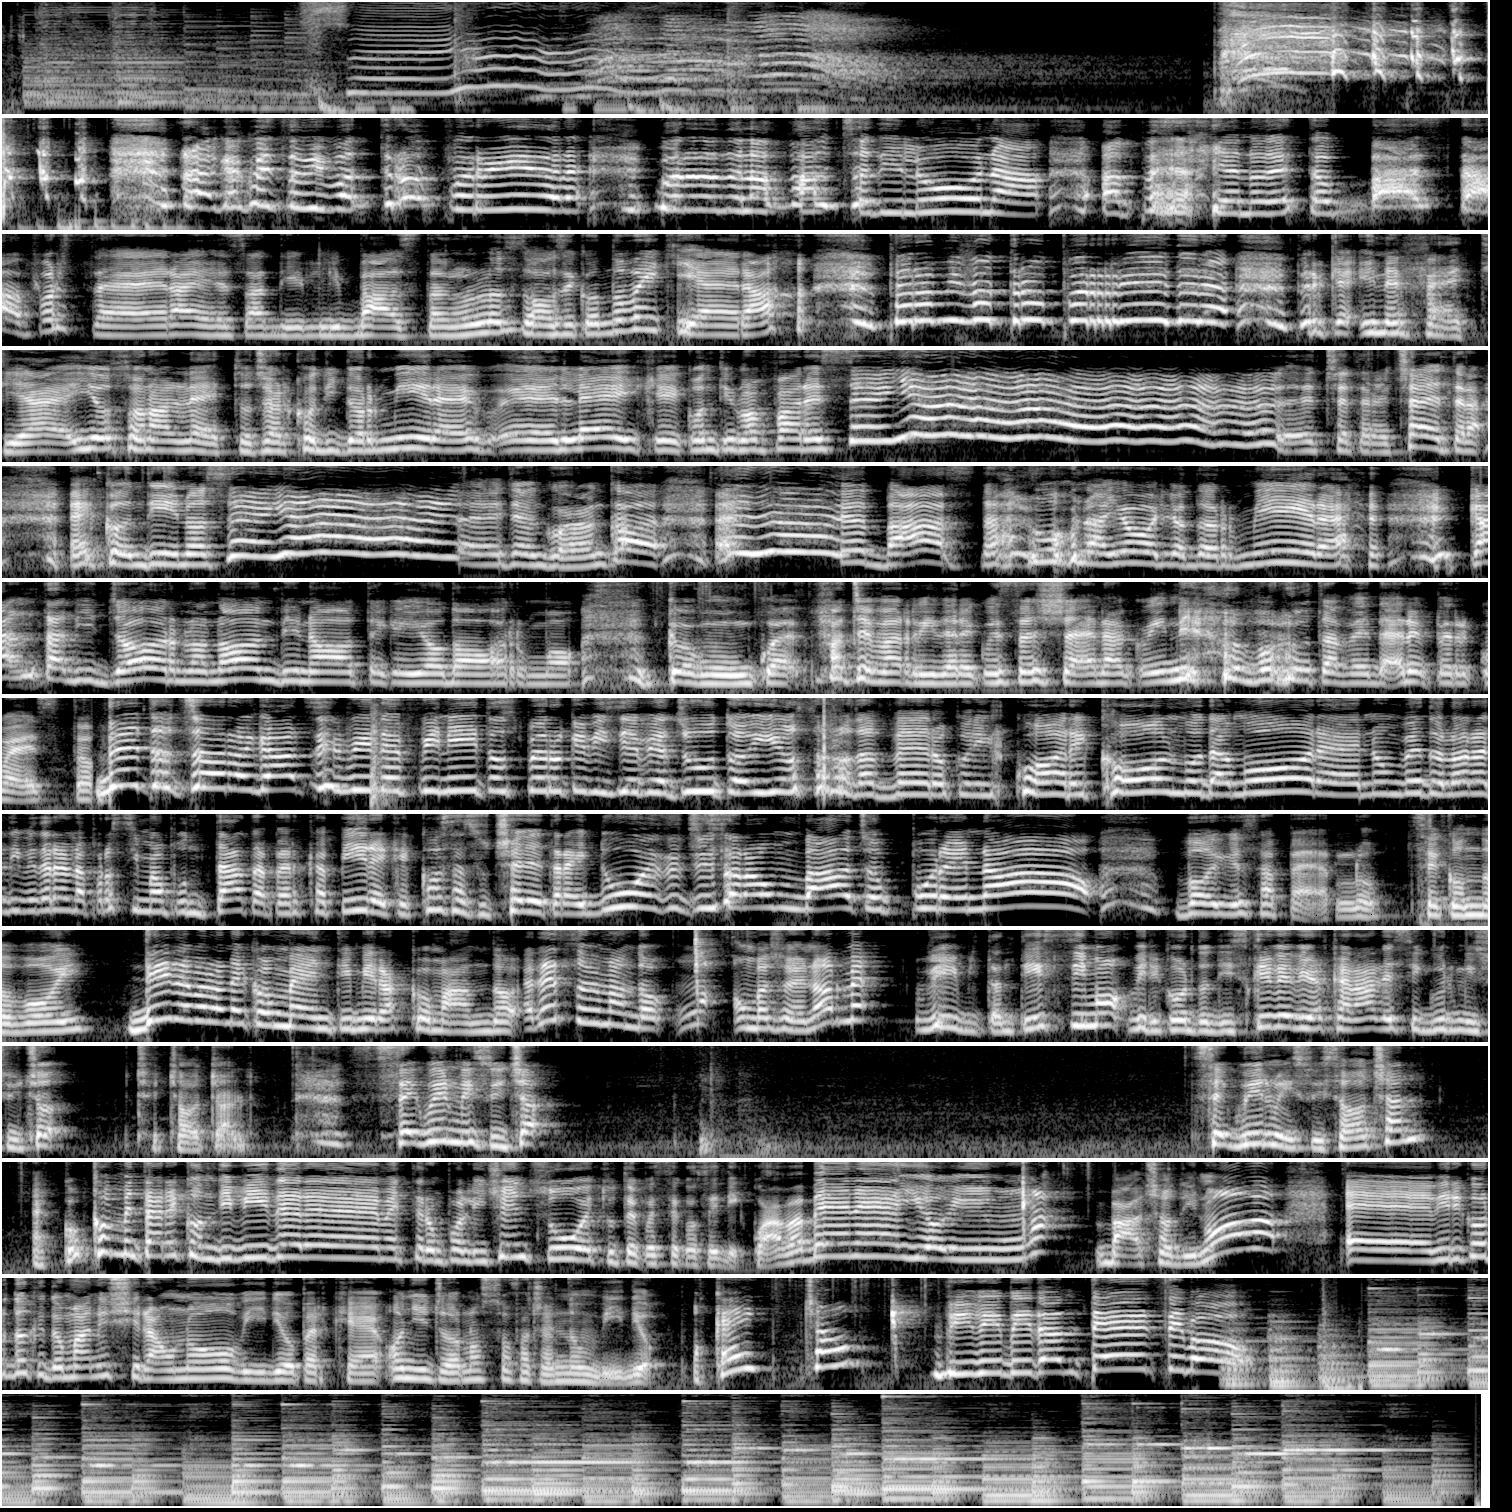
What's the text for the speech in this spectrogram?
Luna. Appena gli hanno detto basta. Forse era Esa a dirgli basta. Non lo so. Secondo voi chi era? Però mi fa troppo ridere. Perché in effetti, eh, io sono a letto, cerco di dormire. E lei che continua a fare say yeah, eccetera, eccetera. E continua say yeah. E ancora, ancora. E, e basta, Luna. Io voglio dormire. Canta di giorno, non di notte che io dormo. Comunque, faceva ridere questa scena, quindi l'ho voluta vedere per questo. Detto ciò, ragazzi, il video è finito. Spero che vi sia piaciuto. Io sono davvero con il cuore colmo d'amore. Non vedo l'ora di vedere la prossima puntata per capire che cosa succede tra i due, se ci sarà un bacio oppure no. Voglio saperlo. Secondo voi? Ditemelo nei commenti, mi raccomando. Adesso vi mando un bacione enorme. Vi amo tantissimo. Vi ricordo di iscrivervi al canale seguirmi sui sui social. Seguirmi sui social. Seguirmi sui social. Ecco, commentare, condividere, mettere un pollice in su e tutte queste cose di qua, va bene? Io vi bacio di nuovo e vi ricordo che domani uscirà un nuovo video perché ogni giorno sto facendo un video, ok? Ciao! Vi vivi tantissimo!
